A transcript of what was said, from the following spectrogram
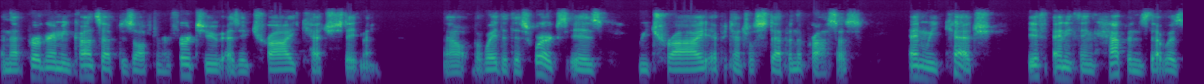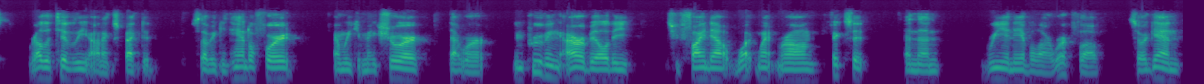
And that programming concept is often referred to as a try catch statement. Now, the way that this works is we try a potential step in the process and we catch if anything happens that was relatively unexpected so that we can handle for it and we can make sure that we're improving our ability to find out what went wrong, fix it, and then re enable our workflow. So, again,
